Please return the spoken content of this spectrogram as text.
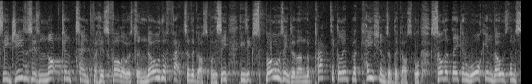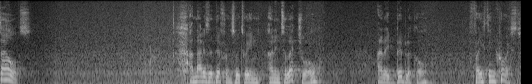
See, Jesus is not content for his followers to know the facts of the gospel. You see, he's exposing to them the practical implications of the gospel so that they can walk in those themselves. And that is the difference between an intellectual and a biblical faith in Christ.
